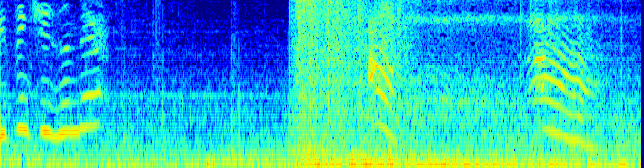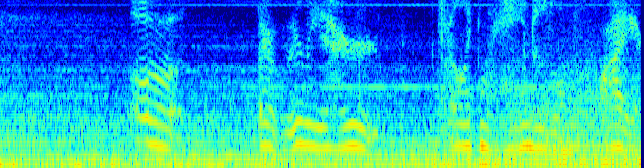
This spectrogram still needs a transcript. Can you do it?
Do you think she's in there? Ah! Ah! Ugh, that really hurt. I Felt like my hand was on fire.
